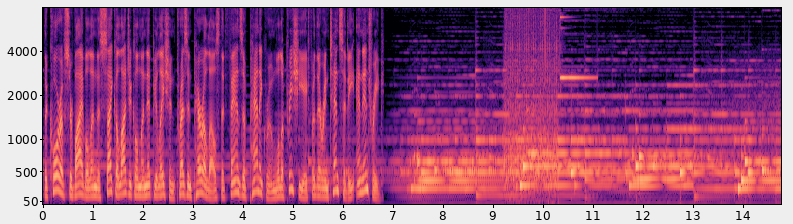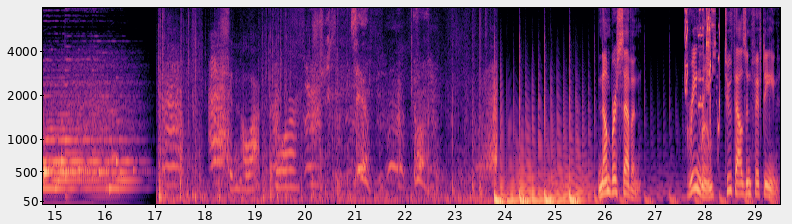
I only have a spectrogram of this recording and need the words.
the core of survival and the psychological manipulation present parallels that fans of Panic Room will appreciate for their intensity and intrigue. Door. Number 7. Green Room, 2015.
